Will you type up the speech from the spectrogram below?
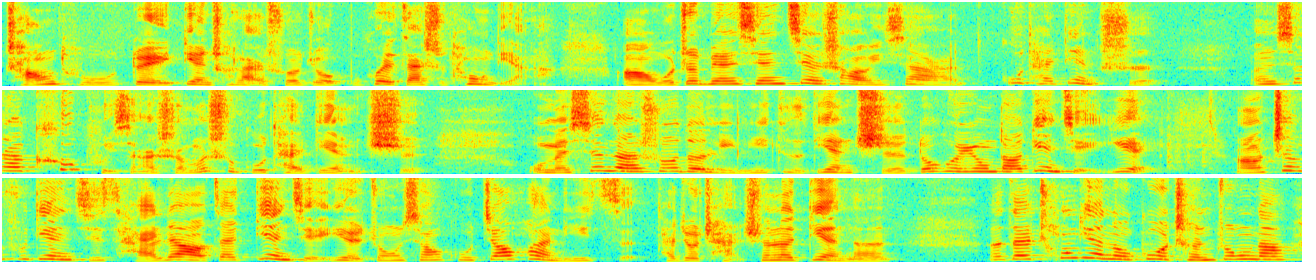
长途对电车来说就不会再是痛点了。啊，我这边先介绍一下固态电池。嗯，先来科普一下什么是固态电池。我们现在说的锂离子电池都会用到电解液。然后正负电极材料在电解液中相互交换离子，它就产生了电能。那在充电的过程中呢，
